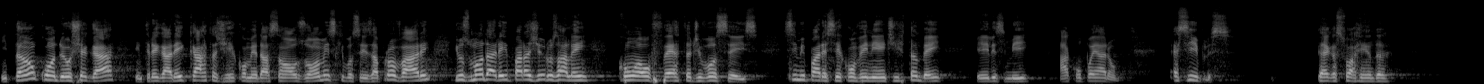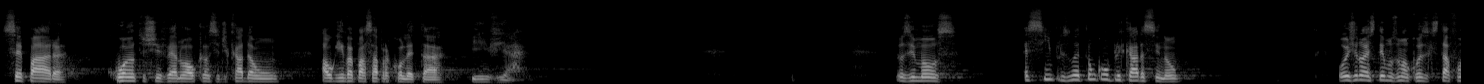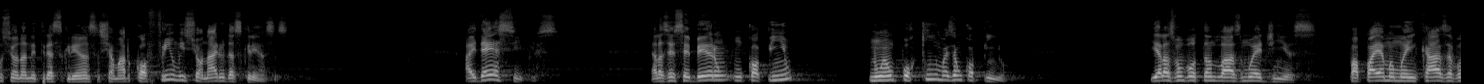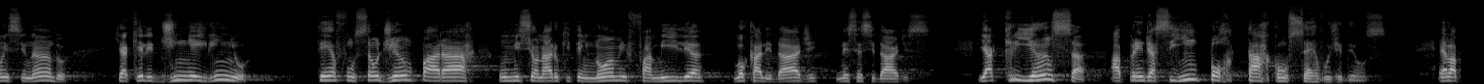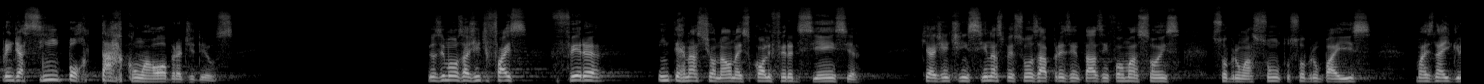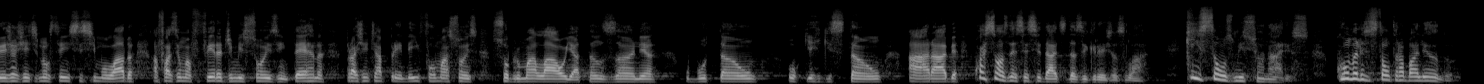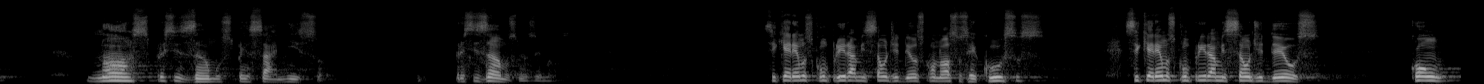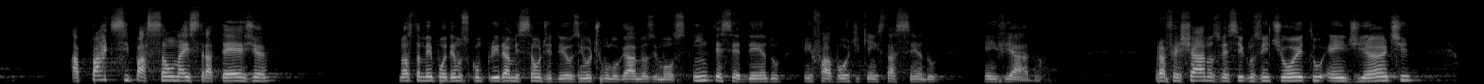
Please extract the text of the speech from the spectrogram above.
Então, quando eu chegar, entregarei cartas de recomendação aos homens que vocês aprovarem e os mandarei para Jerusalém com a oferta de vocês. Se me parecer conveniente ir também, eles me acompanharão. É simples. Pega sua renda, separa quanto estiver no alcance de cada um, alguém vai passar para coletar e enviar. Meus irmãos, é simples, não é tão complicado assim não. Hoje nós temos uma coisa que está funcionando entre as crianças, chamado cofrinho missionário das crianças. A ideia é simples. Elas receberam um copinho, não é um pouquinho, mas é um copinho. E elas vão botando lá as moedinhas. Papai e a mamãe em casa vão ensinando que aquele dinheirinho tem a função de amparar um missionário que tem nome, família, localidade, necessidades. E a criança aprende a se importar com o servo de Deus. Ela aprende a se importar com a obra de Deus. Meus irmãos, a gente faz feira internacional na escola e feira de ciência, que a gente ensina as pessoas a apresentar as informações sobre um assunto, sobre um país mas na igreja a gente não tem se estimulado a fazer uma feira de missões interna para a gente aprender informações sobre o Malau e a Tanzânia, o Butão, o Quirguistão, a Arábia. Quais são as necessidades das igrejas lá? Quem são os missionários? Como eles estão trabalhando? Nós precisamos pensar nisso. Precisamos, meus irmãos. Se queremos cumprir a missão de Deus com nossos recursos, se queremos cumprir a missão de Deus com a participação na estratégia, nós também podemos cumprir a missão de Deus, em último lugar, meus irmãos, intercedendo em favor de quem está sendo enviado. Para fechar, nos versículos 28 em diante,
